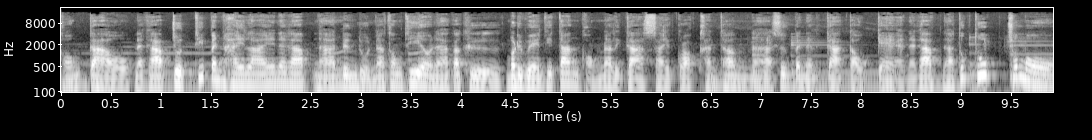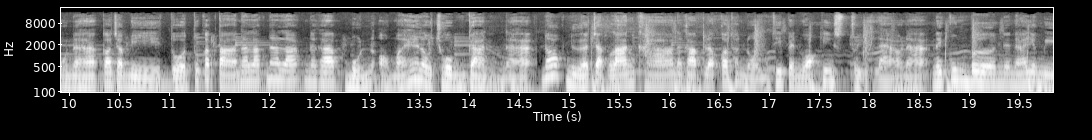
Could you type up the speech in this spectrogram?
ของเก่านะครับจุดที่เป็นไฮไลท์นะครับนะดึงดูดนักท่องเที่ยวนะก็คือบริเวณที่ตั้งของนาฬิกาไซกรอกคันทัมนะฮะซึ่งเป็นนาฬิกาเก่าแก่นะครับนะทุกๆ ชั่วโมงนะฮะก็จะมีตัวตุ๊กตาน่ารักน่ารักนะครับหมุนออกมาให้เราชมกันนะฮะนอกเหนือจากร้านค้านะครับแล้วก็ถนนที่เป็น walking street แล้วนะฮะในกรุงเบิร์นเนี่ยนะยังมี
